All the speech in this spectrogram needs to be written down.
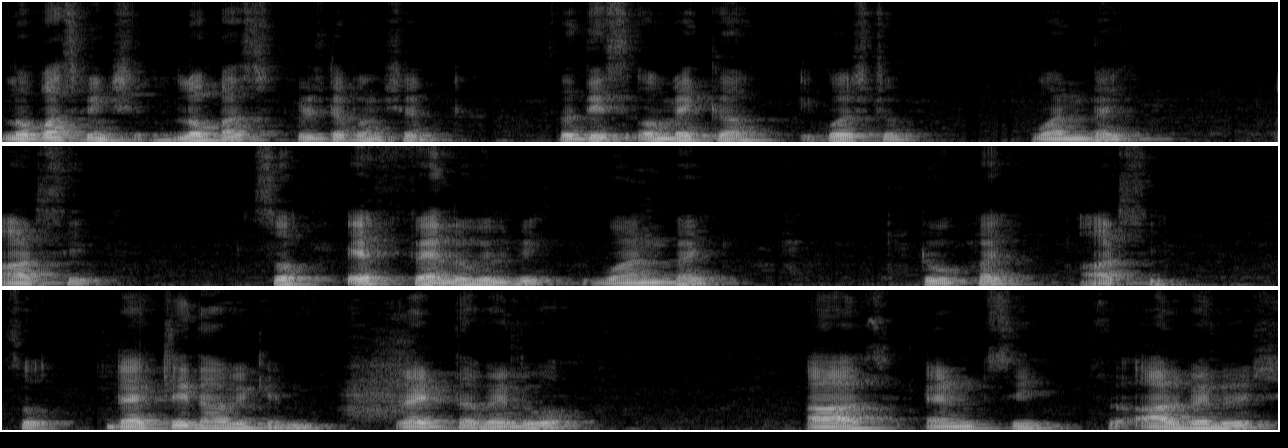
low pass function low pass filter function. So this omega equals to 1 by rc so f value will be 1 by 2 pi rc so directly now we can write the value of R and C. So R value is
